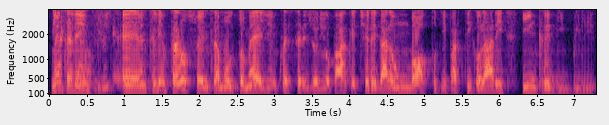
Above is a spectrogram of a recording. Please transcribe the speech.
Mentre, le inf- eh, mentre l'infrarosso entra molto meglio in queste regioni opache, ci regala un botto di particolari incredibili.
